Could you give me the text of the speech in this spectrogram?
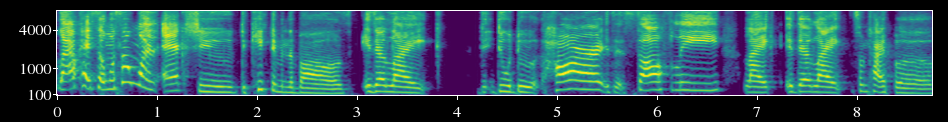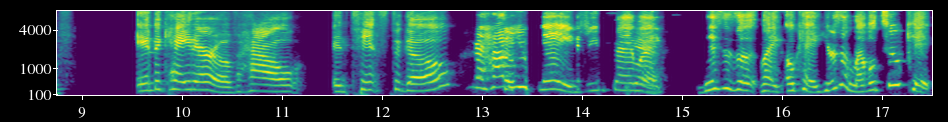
like, okay, so when someone asks you to kick them in the balls, is there like d- do do it hard? Is it softly? Like, is there like some type of indicator of how intense to go? Yeah, How So- do you gauge? You say Yeah. like this is a like okay, here's a level two kick,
